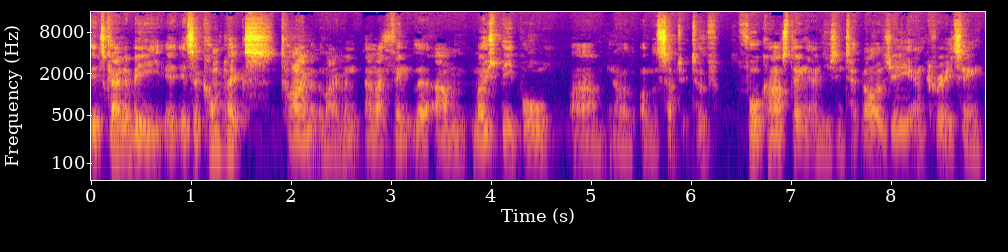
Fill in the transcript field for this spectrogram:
it's going to be it's a complex time at the moment, and I think that um, most people, um, you know, on the subject of forecasting and using technology and creating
